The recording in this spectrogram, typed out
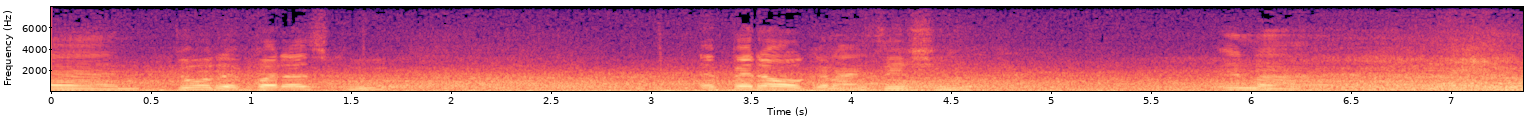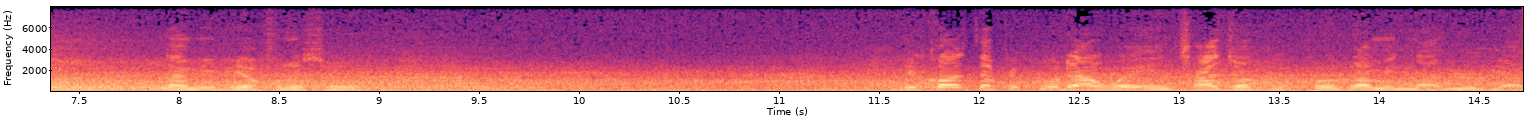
and build a better school, a better organization in uh, Namibia, for so. Because the people that were in charge of the program in Namibia,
